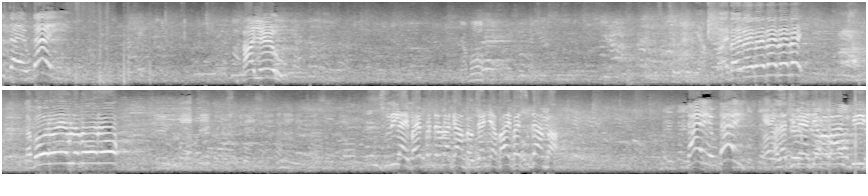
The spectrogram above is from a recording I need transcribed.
alta, Eu, dai! Dai, Eu! Andiamo! Vai, vai, vai, vai, vai, vai, vai! Lavoro, Eu, lavoro! Su di lei, vai a prendere una gamba, Eugenia, vai, vai su gamba! Dai, Eu, dai! Alla Gine, andiamo avanti!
